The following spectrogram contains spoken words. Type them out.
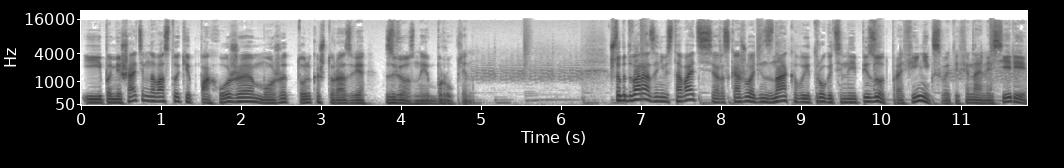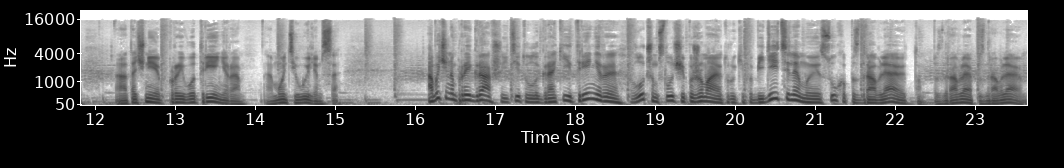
и помешать им на Востоке, похоже, может только что разве звездные Бруклин. Чтобы два раза не вставать, расскажу один знаковый и трогательный эпизод про Феникс в этой финальной серии, а точнее про его тренера Монти Уильямса. Обычно проигравшие титул игроки и тренеры в лучшем случае пожимают руки победителям и сухо поздравляют, там, поздравляю, поздравляю.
